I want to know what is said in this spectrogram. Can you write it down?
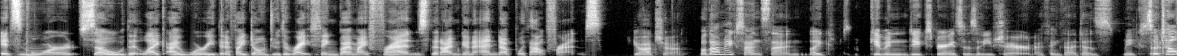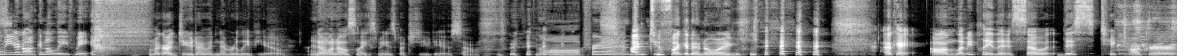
It's more so that like I worry that if I don't do the right thing by my friends, that I'm gonna end up without friends. Gotcha well that makes sense then like given the experiences that you've shared i think that does make sense So tell me you're not gonna leave me. Oh my god, dude, I would never leave you. I no one that. else likes me as much as you do, so Aw, friend. I'm too fucking annoying. okay, um, let me play this. So this TikToker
